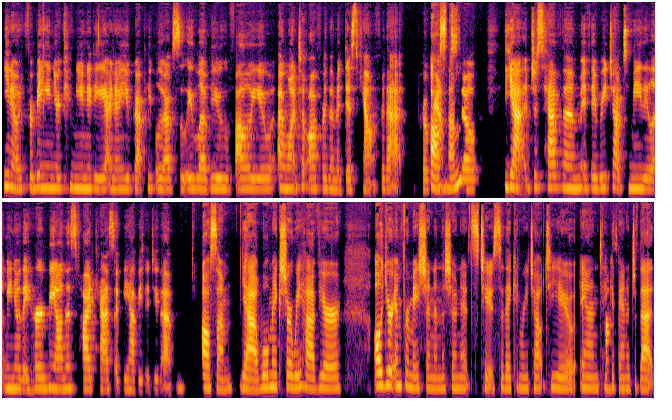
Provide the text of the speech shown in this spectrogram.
you know, for being in your community. I know you've got people who absolutely love you, who follow you. I want to offer them a discount for that program. Awesome. So, yeah, just have them, if they reach out to me, they let me know they heard me on this podcast, I'd be happy to do that. Awesome. Yeah, we'll make sure we have your all your information in the show notes too, so they can reach out to you and take awesome. advantage of that.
